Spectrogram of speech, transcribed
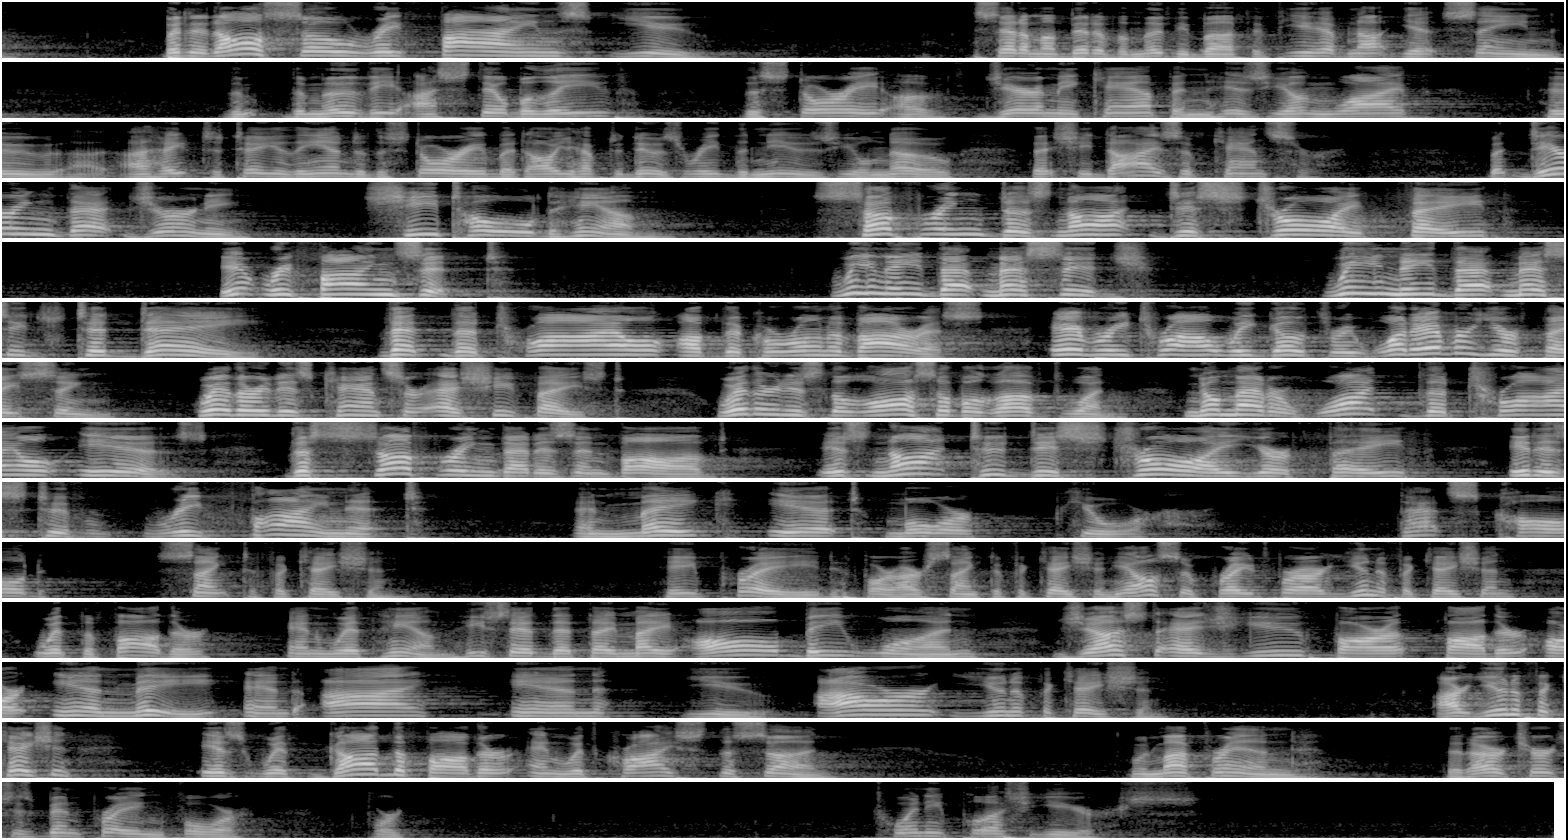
but it also refines you. I said I'm a bit of a movie buff. If you have not yet seen the, the movie I Still Believe, the story of Jeremy Camp and his young wife, who uh, I hate to tell you the end of the story, but all you have to do is read the news. You'll know that she dies of cancer. But during that journey, she told him, Suffering does not destroy faith, it refines it. We need that message. We need that message today that the trial of the coronavirus, every trial we go through, whatever you're facing, whether it is cancer as she faced, whether it is the loss of a loved one, no matter what the trial is, the suffering that is involved is not to destroy your faith, it is to refine it and make it more pure. That's called sanctification. He prayed for our sanctification. He also prayed for our unification with the Father and with Him. He said that they may all be one, just as you, Father, are in me and I in you. Our unification. Our unification is with God the Father and with Christ the Son. When my friend that our church has been praying for for 20 plus years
